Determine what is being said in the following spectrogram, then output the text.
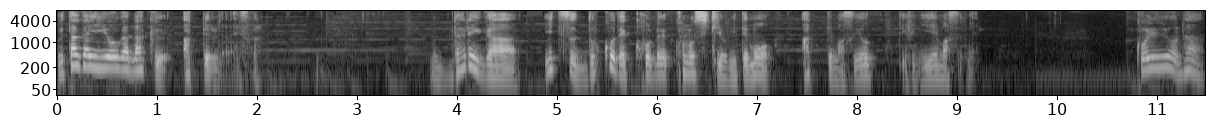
疑いようがなく合ってるじゃないですか。誰がいつどこでこれこの式を見ても合ってますよっていうふうに言えますよね。こういうような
